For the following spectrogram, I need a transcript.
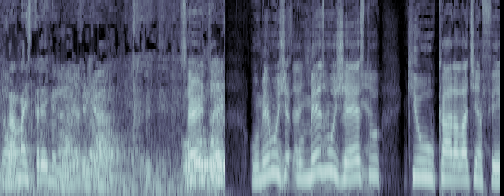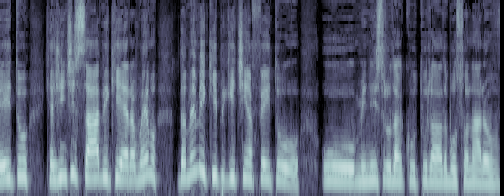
Dá mais três minutos. Certo? O mesmo, o mesmo gesto que o cara lá tinha feito, que a gente sabe que era o mesmo, da mesma equipe que tinha feito o, o ministro da cultura lá do Bolsonaro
